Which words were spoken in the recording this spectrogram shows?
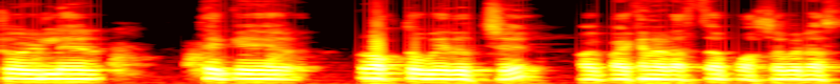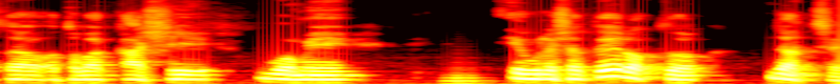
শরীরের থেকে রক্ত বেরোচ্ছে হয় পায়খানা রাস্তা, প্রস্রাবের রাস্তা অথবা কাশি, বমি, এগুলোর সাথে রক্ত যাচ্ছে।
